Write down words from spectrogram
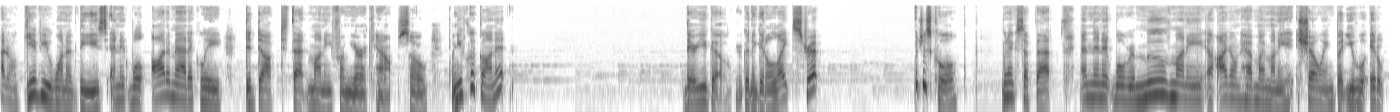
I don't know, give you one of these and it will automatically deduct that money from your account. So when you click on it, there you go. You're going to get a light strip, which is cool. I'm going to accept that. And then it will remove money. I don't have my money showing, but you will, it'll,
